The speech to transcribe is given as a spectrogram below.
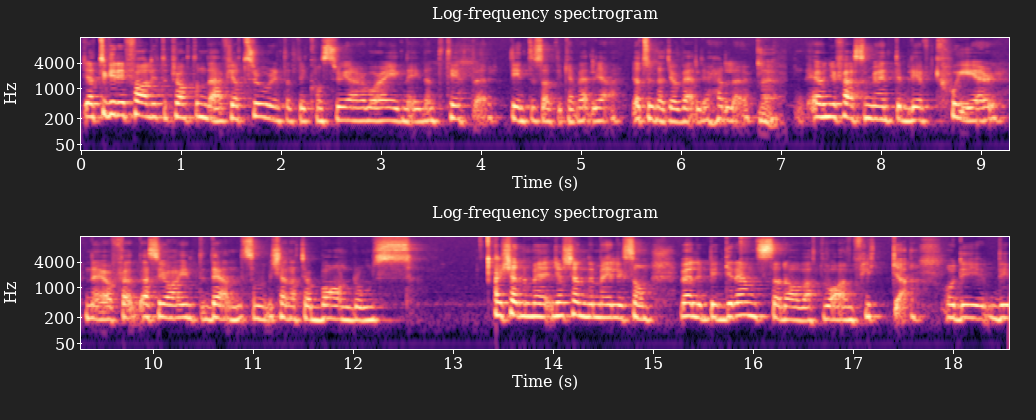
Jag tycker det är farligt att prata om det här för jag tror inte att vi konstruerar våra egna identiteter. Det är inte så att vi kan välja. Jag tror inte att jag väljer heller. Nej. Ungefär som jag inte blev queer när jag föddes. Alltså jag är inte den som känner att jag har barndoms... Jag kände mig, jag kände mig liksom väldigt begränsad av att vara en flicka. Och det, det,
